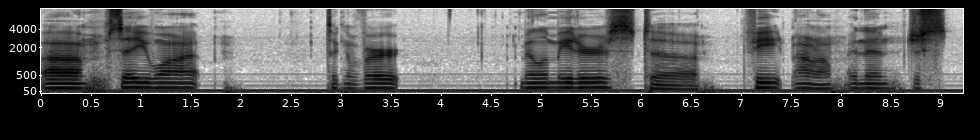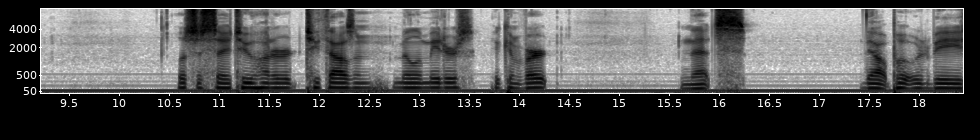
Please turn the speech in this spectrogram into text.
Um, say you want to convert millimeters to feet, I don't know, and then just let's just say 200, 2000 millimeters to convert, and that's the output would be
